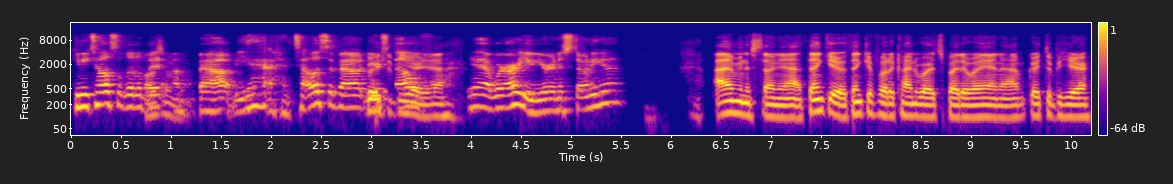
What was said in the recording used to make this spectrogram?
can you tell us a little awesome. bit about? Yeah, tell us about Great yourself. Here, yeah, yeah. Where are you? You're in Estonia. I'm in Estonia. Thank you, thank you for the kind words, by the way, and I'm um, great to be here.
